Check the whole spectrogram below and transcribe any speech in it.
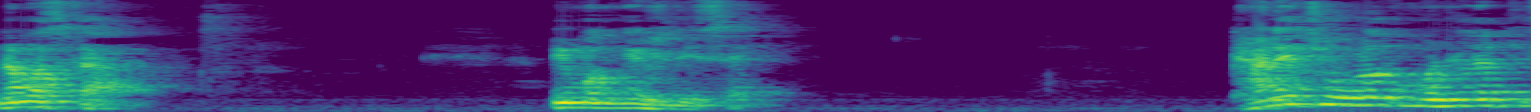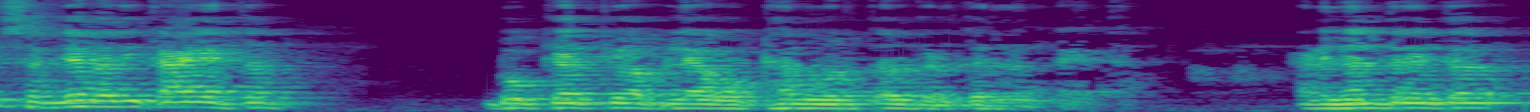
नमस्कार. ही मंगेश देसाई. ठाण्याची ओळख म्हटलं की सगळ्यात आधी काय येतं डोक्यात किंवा आपल्या ओठांवर तर गडकरी रंग येतात. आणि नंतर येतं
